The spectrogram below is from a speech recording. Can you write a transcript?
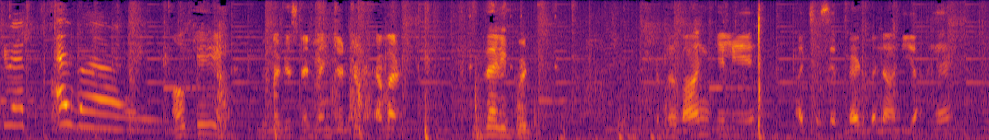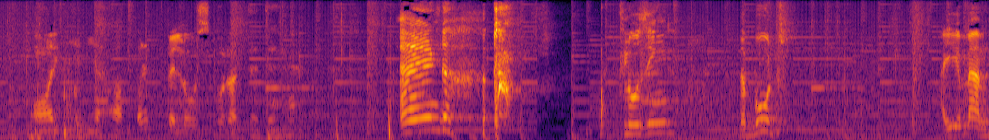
biggest school biggest adventure trip ever. Very good. रवान के लिए अच्छे से बेड बना दिया है और ये यहाँ पर पिलोस को रख देते हैं एंड क्लोजिंग द बूट आइए ma'am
